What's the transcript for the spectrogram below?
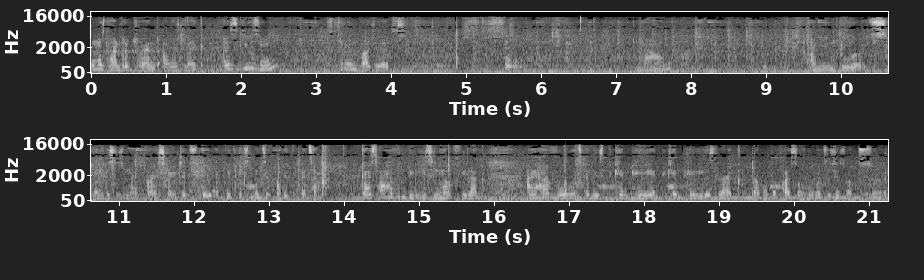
almost 100 rand. I was like, excuse me, student budget. So now I'm in Woolworths and this is my price range. It's still a bit expensive, but it's better. Guys, I haven't been eating healthy. Like, I have Woolworths and there's Pick n Pay, and Pick n Pay is like double the price of Woolworths. This is absurd.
